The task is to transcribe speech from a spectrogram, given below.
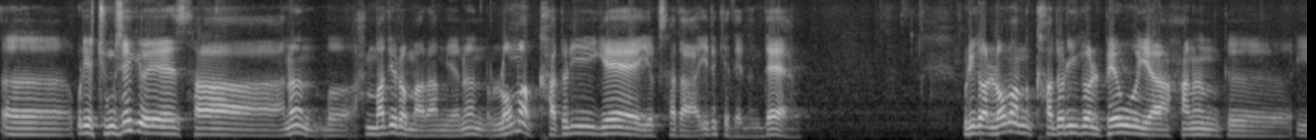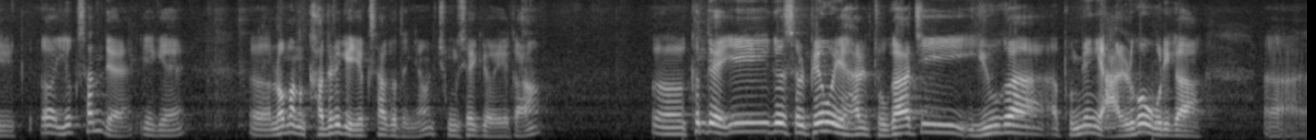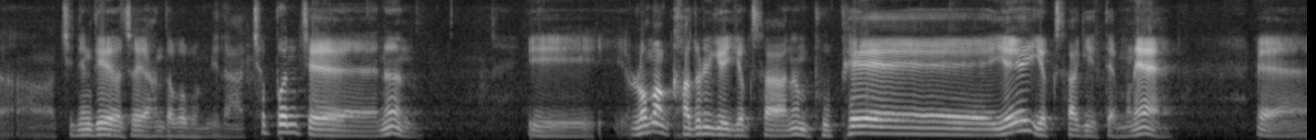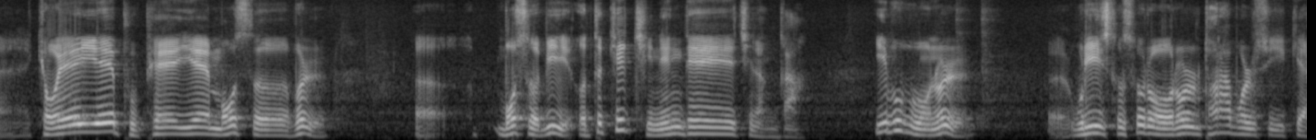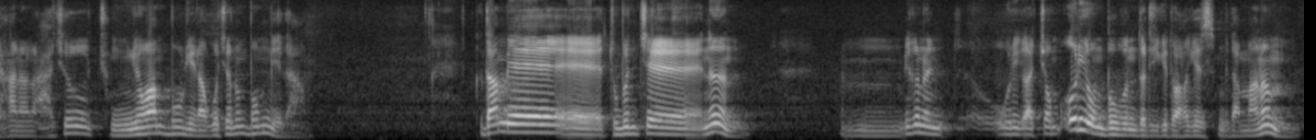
어, 우리 중세교회사는 뭐 한마디로 말하면은 로마 카톨릭의 역사다 이렇게 되는데 우리가 로만 카톨릭을 배워야 하는 그 이 어, 역사인데 이게 어, 로만 카톨릭의 역사거든요. 중세교회가. 어, 근데 이것을 배워야 할 두 가지 이유가 분명히 알고 우리가 어, 진행되어져야 한다고 봅니다. 첫 번째는 이 로마 카톨릭의 역사는 부패의 역사이기 때문에 에, 교회의 부패의 모습을 어, 모습이 어떻게 진행되지는가 이 부분을 어, 우리 스스로를 돌아볼 수 있게 하는 아주 중요한 부분이라고 저는 봅니다. 그 다음에 두 번째는, 음, 이거는 우리가 좀 어려운 부분들이기도 하겠습니다만은,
